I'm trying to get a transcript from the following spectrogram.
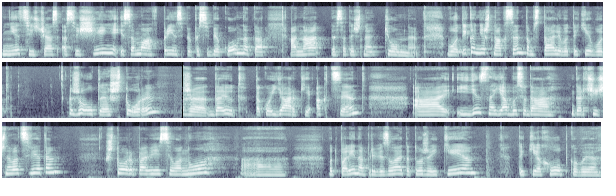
нет сейчас освещения, и сама, в принципе, по себе комната, она достаточно темная. Вот, и, конечно, акцентом стали вот такие вот желтые шторы, же дают такой яркий акцент. А, единственное, я бы сюда горчичного цвета шторы повесила, но а, вот Полина привезла, это тоже Икея, такие хлопковые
